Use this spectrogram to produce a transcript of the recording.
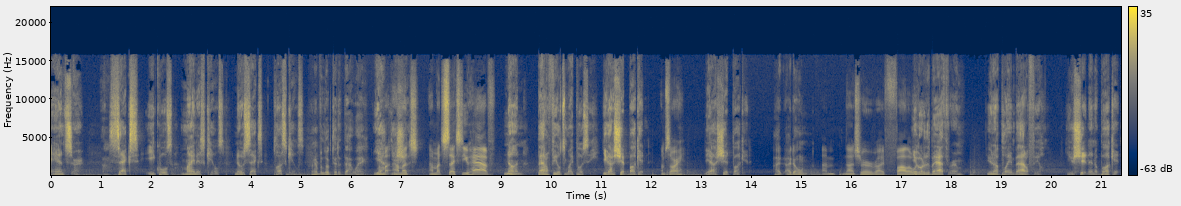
answer. Sex equals minus kills. No sex plus kills. I never looked at it that way. Yeah. how, mu- you how should. much? How much sex do you have? None. Battlefield's my pussy. You got a shit bucket? I'm sorry. Yeah, shit bucket. I, I don't. I'm not sure if I follow. You what- go to the bathroom, you're not playing Battlefield. You're shitting in a bucket,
